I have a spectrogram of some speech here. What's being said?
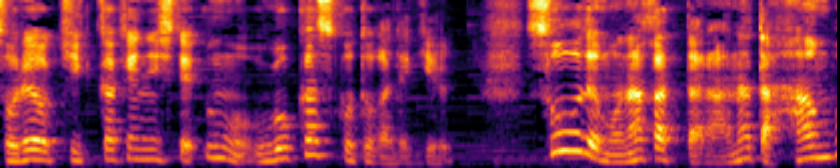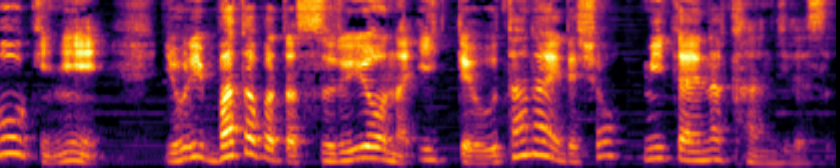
それをきっかけにして運を動かすことができる。そうでもなかったらあなた繁忙期によりバタバタするような一手を打たないでしょ？みたいな感じです。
